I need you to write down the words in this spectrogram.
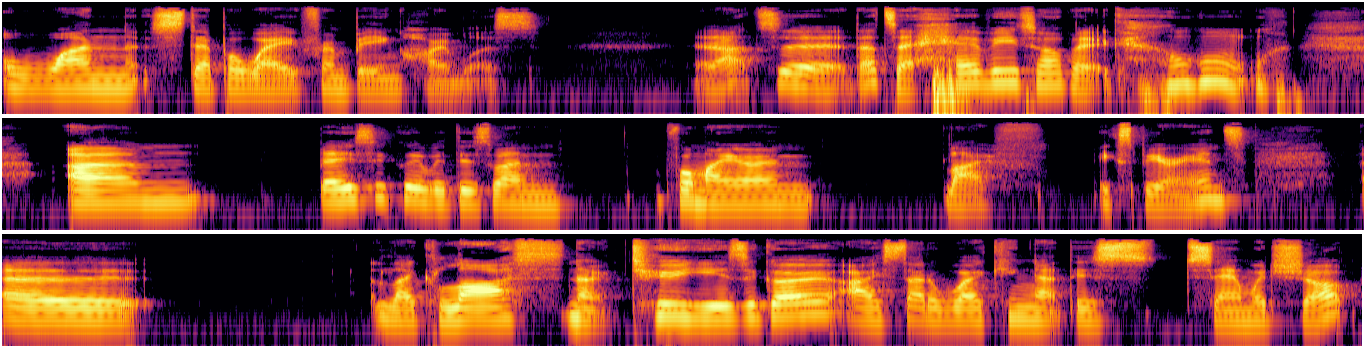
one step away from being homeless. That's a that's a heavy topic. um, basically, with this one, for my own life experience, uh, like last no two years ago, I started working at this sandwich shop,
